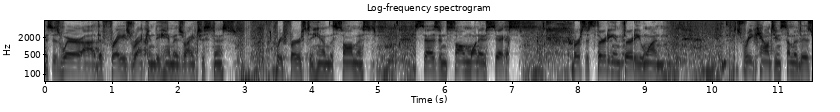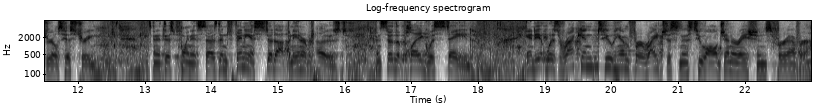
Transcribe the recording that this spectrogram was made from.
This is where uh, the phrase reckoned to him as righteousness refers to him. The psalmist says in Psalm 106, verses 30 and 31, it's recounting some of Israel's history. And at this point it says, Then Phineas stood up and interposed, and so the plague was stayed. And it was reckoned to him for righteousness to all generations forever.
